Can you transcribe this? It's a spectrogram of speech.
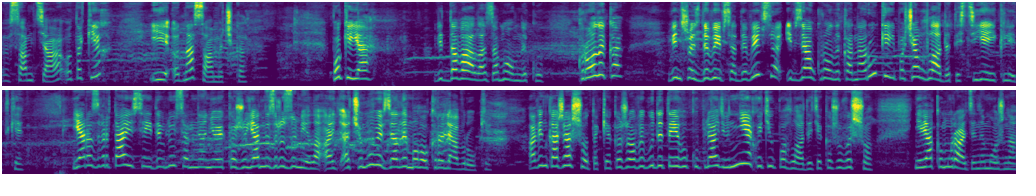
е, самця отаких і одна самочка. Поки я віддавала замовнику кролика, він щось дивився, дивився і взяв кролика на руки і почав гладити з цієї клітки. Я розвертаюся і дивлюся на нього і кажу, я не зрозуміла, а, а чому ви взяли мого кроля в руки? А він каже, а що таке? Я кажу, а ви будете його купляти? Він ні, я хотів погладити. Я кажу, ви що? Ні в якому разі не можна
